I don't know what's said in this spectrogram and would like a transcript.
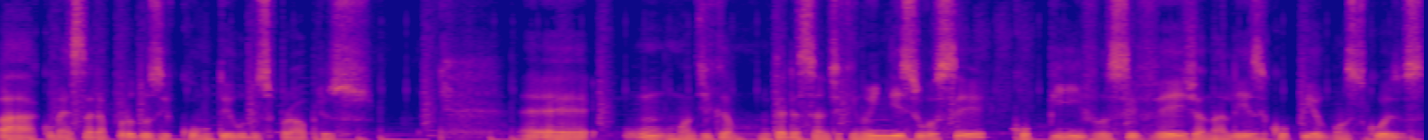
a começar a produzir conteúdos próprios. É, uma dica interessante é que no início você copie, você veja, analise, copie algumas coisas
